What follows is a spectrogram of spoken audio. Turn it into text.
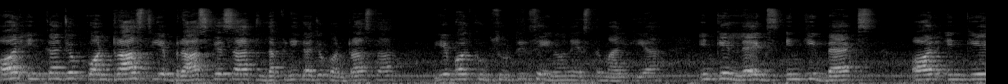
और इनका जो कंट्रास्ट ये ब्रास के साथ, लकड़ी का जो कंट्रास्ट था, ये बहुत खूबसूरती से इन्होंने इस्तेमाल किया। इनके लेग्स इनकी बैक्स और इनके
